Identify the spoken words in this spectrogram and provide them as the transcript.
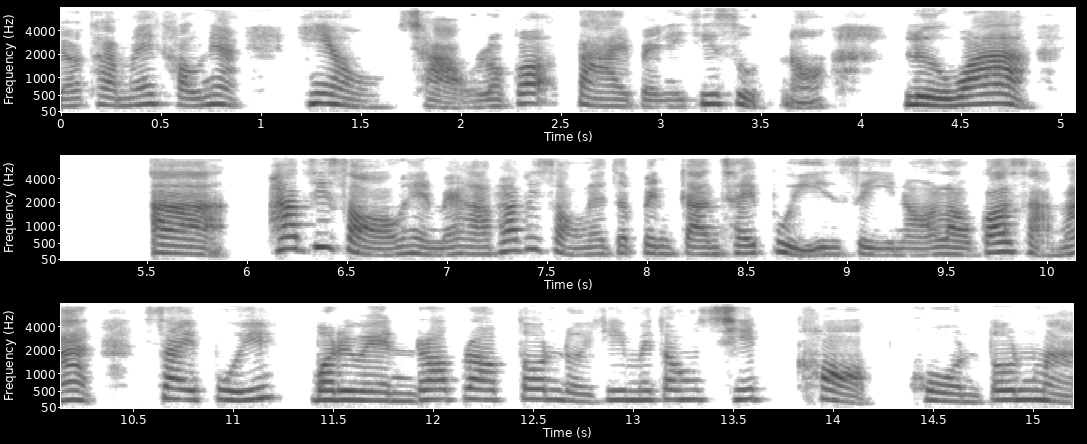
แล้วทำให้เขาเนี่ยเหี่ยวเฉาแล้วก็ตายไปในที่สุดเนาะหรือว่าอ่า ภาพที่สองเห็นไหมคะ ภาพที่สองเนี่ยจะเป็นการใช้ปุ๋ยอินทรีย์เนาะ เราก็สามารถใส่ปุ๋ยบริเวณรอบๆต้นโดยที่ไม่ต้องชิดขอบโคนต้นไม้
